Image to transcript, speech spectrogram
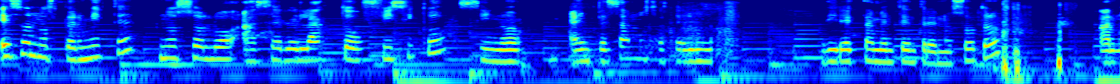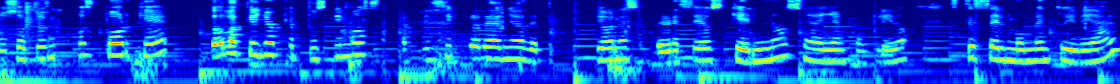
eso nos permite no solo hacer el acto físico, sino empezamos a hacer directamente entre nosotros, a nosotros mismos, porque todo aquello que pusimos al principio de año de peticiones o de deseos que no se hayan cumplido, este es el momento ideal.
